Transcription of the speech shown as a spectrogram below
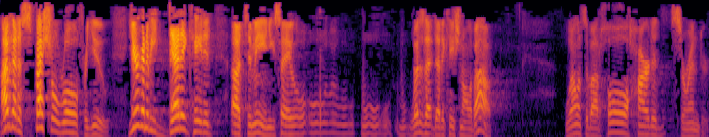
I've got a special role for you. You're going to be dedicated uh, to me. And you say, what is that dedication all about? Well, it's about wholehearted surrender.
